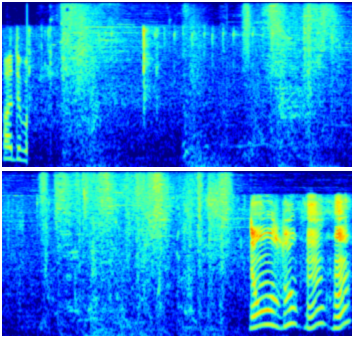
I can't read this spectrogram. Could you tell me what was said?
Hadi bak. Ne oldu? Hı hı?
